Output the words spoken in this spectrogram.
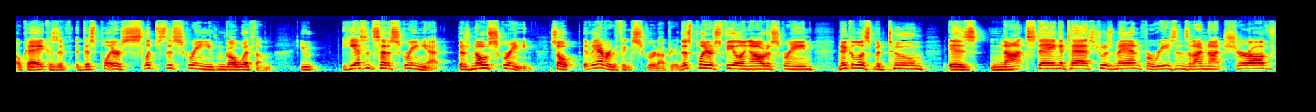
okay? Because if this player slips this screen, you can go with him. You He hasn't set a screen yet. There's no screen. So everything's screwed up here. This player's feeling out a screen. Nicolas Batum is not staying attached to his man for reasons that I'm not sure of.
